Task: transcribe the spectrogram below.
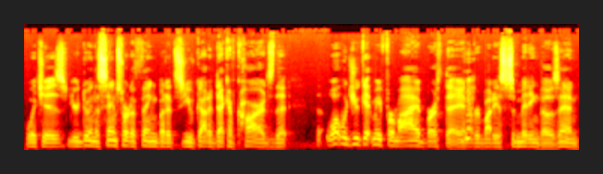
which is you're doing the same sort of thing, but it's you've got a deck of cards that what would you get me for my birthday? And everybody is submitting those in.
